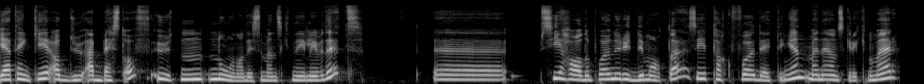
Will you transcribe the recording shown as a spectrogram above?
jeg tenker at du er best off uten noen av disse menneskene i livet ditt. Eh, si ha det på en ryddig måte. Si takk for datingen, men jeg ønsker ikke noe mer.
